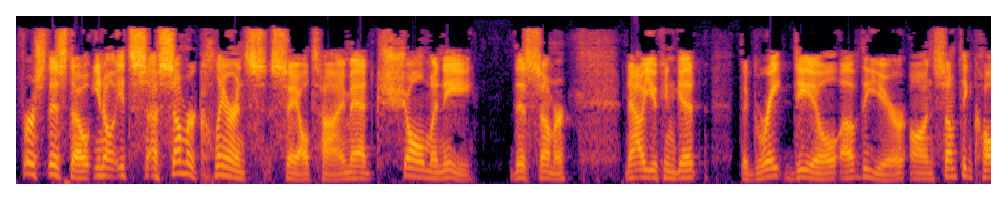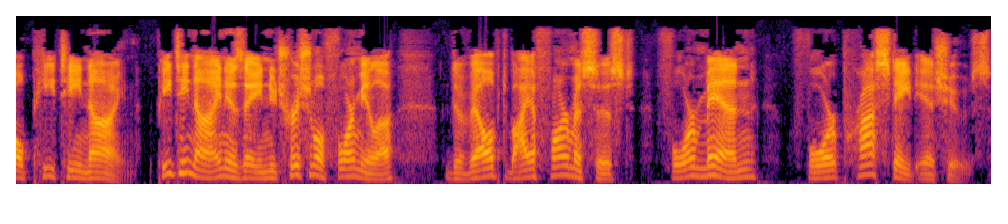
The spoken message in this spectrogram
First, this though, you know, it's a summer clearance sale time at Chamonix this summer. Now you can get the great deal of the year on something called PT9. PT9 is a nutritional formula developed by a pharmacist for men for prostate issues.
